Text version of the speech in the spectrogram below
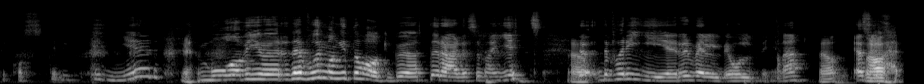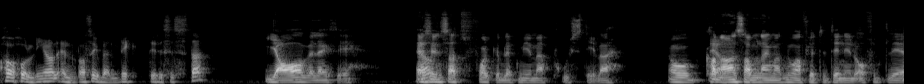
det koster litt penger. Må vi gjøre det? Hvor mange dagbøter er det som er gitt? Ja. Det, det varierer veldig holdningene. Ja. Har, synes- har holdningene endra seg veldig i det siste? Ja, vil jeg si. Jeg Ja. synes at folk er blitt mye mer positive. Og kan Ja. ha en sammenheng med at nå har flyttet inn i det offentlige.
